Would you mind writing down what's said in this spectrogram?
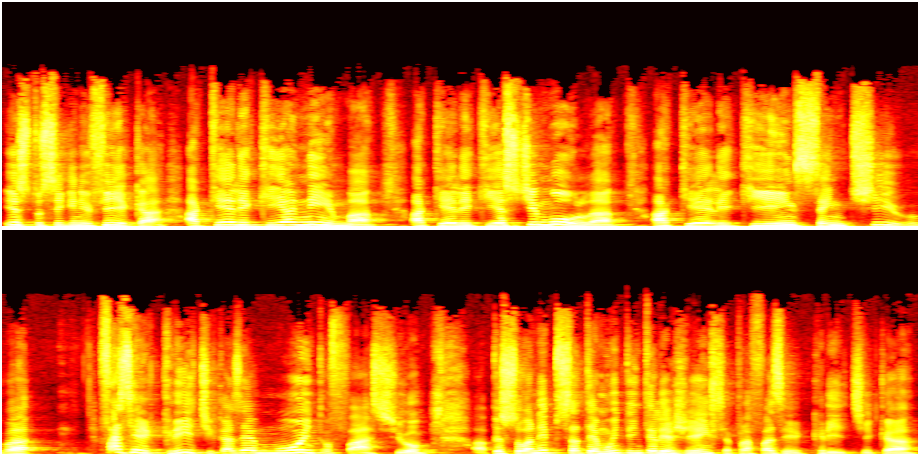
Isto significa aquele que anima, aquele que estimula, aquele que incentiva. Fazer críticas é muito fácil. A pessoa nem precisa ter muita inteligência para fazer crítica,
